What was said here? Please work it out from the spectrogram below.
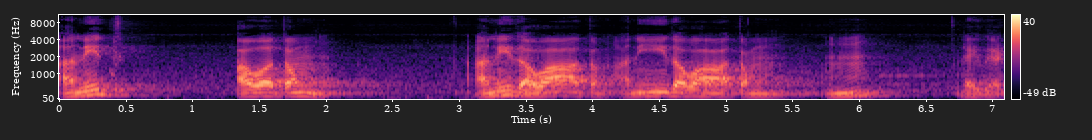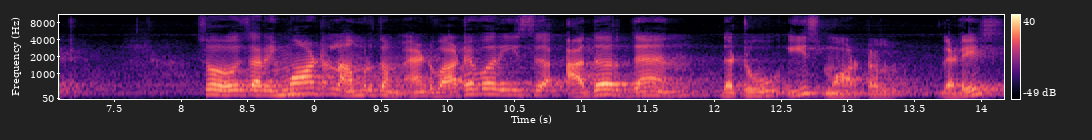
Anid avatam, anid avatam, anid avatam, hmm? like that. So, these are immortal Amrutam, and whatever is other than the two is mortal. That is,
